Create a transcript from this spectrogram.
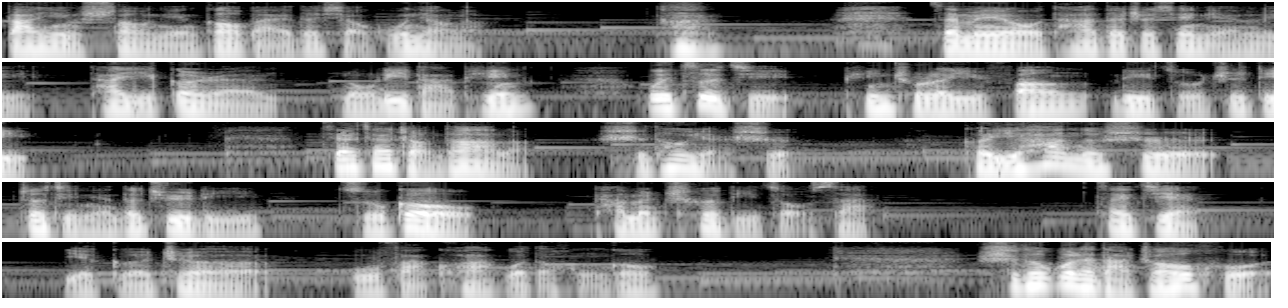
答应少年告白的小姑娘了。哼，在没有她的这些年里，她一个人努力打拼。为自己拼出了一方立足之地。佳佳长大了，石头也是，可遗憾的是，这几年的距离足够他们彻底走散，再见，也隔着无法跨过的鸿沟。石头过来打招呼，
